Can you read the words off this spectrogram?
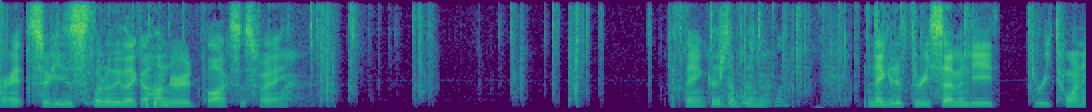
Alright, so he's literally like a hundred blocks this way. I think, or What was the course something. 370, 320.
